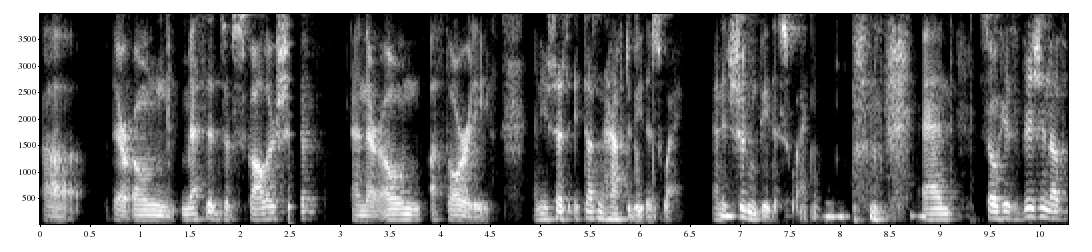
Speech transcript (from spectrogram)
uh, their own methods of scholarship and their own authorities. And he says it doesn't have to be this way, and it shouldn't be this way. and so his vision of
